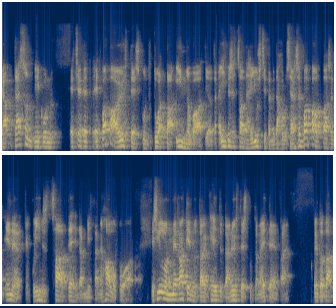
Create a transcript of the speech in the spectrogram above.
Ja tässä on niin kuin, että, se, että, että vapaa yhteiskunta tuottaa innovaatioita. Ihmiset saa tehdä just sitä, mitä haluaa. Ja se vapauttaa sen energian, kun ihmiset saa tehdä, mitä ne haluaa. Ja silloin me rakennutaan ja kehitytään yhteiskuntana eteenpäin. Ja tota,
